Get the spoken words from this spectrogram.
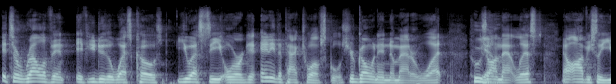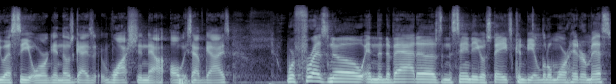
it's irrelevant if you do the West Coast, USC, Oregon, any of the Pac-12 schools. You're going in no matter what. Who's on that list? Now, obviously, USC, Oregon, those guys, Washington now always have guys. Where Fresno and the Nevadas and the San Diego States can be a little more hit or miss.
